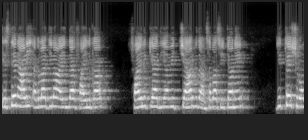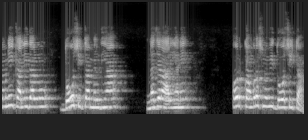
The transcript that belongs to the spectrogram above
ਇਸ ਦੇ ਨਾਲ ਹੀ ਅਗਲਾ ਜ਼ਿਲ੍ਹਾ ਆ ਜਾਂਦਾ ਫਾਈਲਕਾ ਫਾਜ਼ਿਲਕਾ ਦੀਆਂ ਵੀ ਚਾਰ ਵਿਧਾਨ ਸਭਾ ਸੀਟਾਂ ਨੇ, ਜਿੱਥੇ ਸ਼੍ਰੋਮਣੀ ਅਕਾਲੀ ਦਲ ਨੂੰ ਦੋ ਸੀਟਾਂ ਮਿਲਦੀਆਂ ਨਜ਼ਰ ਆ ਰਹੀਆਂ ਨੇ ਔਰ ਕਾਂਗਰਸ ਨੂੰ ਵੀ ਦੋ ਸੀਟਾਂ,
